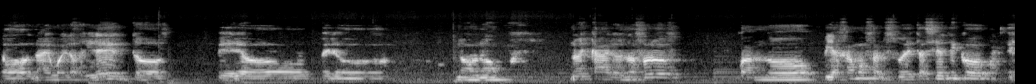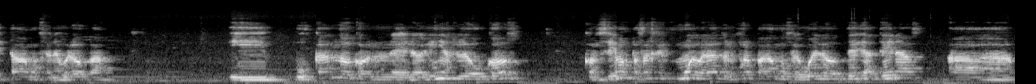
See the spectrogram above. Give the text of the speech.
no, hay vuelos directos, pero, pero no, no, no es caro. Nosotros cuando viajamos al sudeste asiático estábamos en Europa y buscando con aerolíneas low cost conseguimos pasajes muy baratos. Nosotros pagamos el vuelo desde Atenas a,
